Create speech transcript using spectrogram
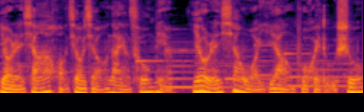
有人像阿黄舅舅那样聪明，也有人像我一样不会读书。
